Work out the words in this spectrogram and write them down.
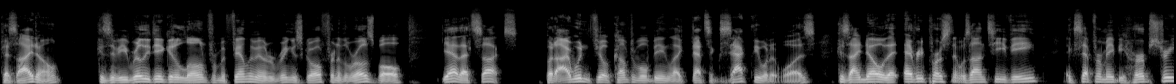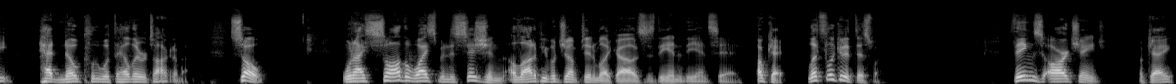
Because I don't. Because if he really did get a loan from a family member to bring his girlfriend to the Rose Bowl, yeah, that sucks. But I wouldn't feel comfortable being like, that's exactly what it was. Because I know that every person that was on TV, except for maybe Herbstreit, had no clue what the hell they were talking about. So when I saw the Wiseman decision, a lot of people jumped in and like, oh, this is the end of the NCAA. Okay, let's look at it this way. Things are changing. Okay.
